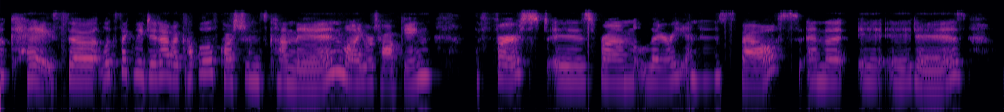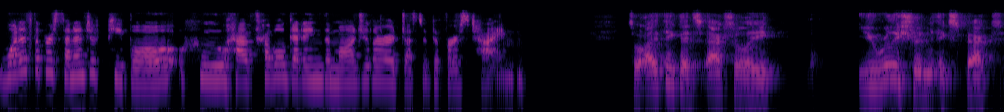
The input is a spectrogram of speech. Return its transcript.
Okay, so it looks like we did have a couple of questions come in while you were talking. The first is from Larry and his spouse, and the, it, it is, what is the percentage of people who have trouble getting the modular adjusted the first time? So I think that's actually, you really shouldn't expect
